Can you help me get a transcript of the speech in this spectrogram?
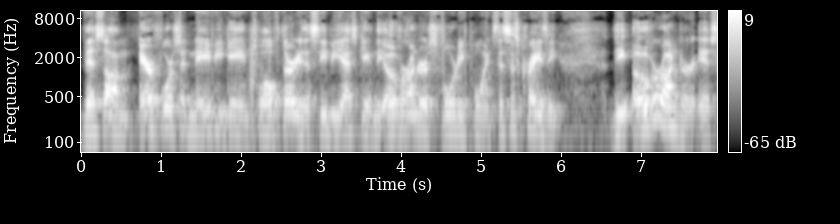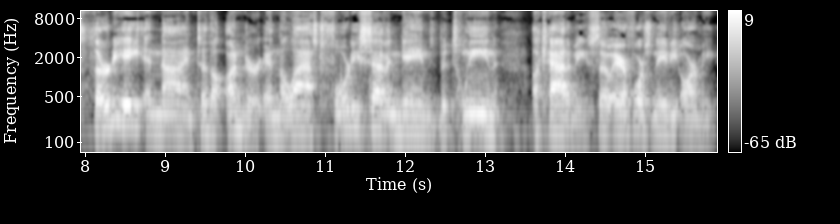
This um, Air Force and Navy game, 12:30, the CBS game. The over under is 40 points. This is crazy. The over under is 38 and 9 to the under in the last 47 games between academies. So Air Force, Navy, Army.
